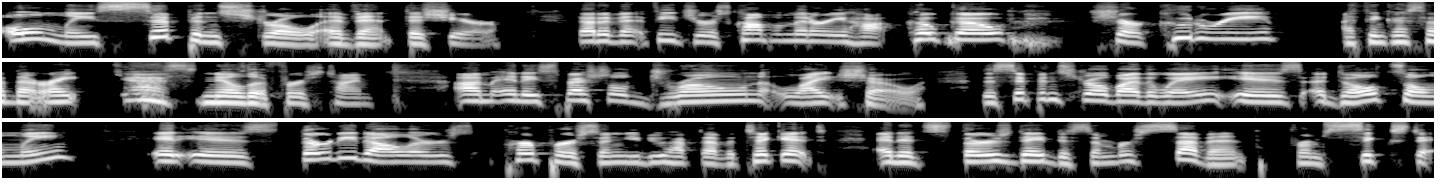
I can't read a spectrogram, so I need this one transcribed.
only sip and stroll event this year. That event features complimentary hot cocoa, charcuterie. I think I said that right. Yes, nailed it first time um, and a special drone light show. The Sip and Stroll, by the way, is adults only. It is $30 per person. You do have to have a ticket, and it's Thursday, December 7th from 6 to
